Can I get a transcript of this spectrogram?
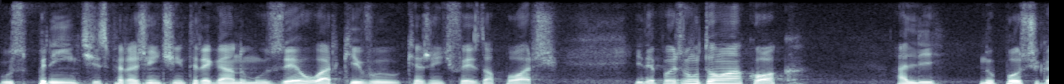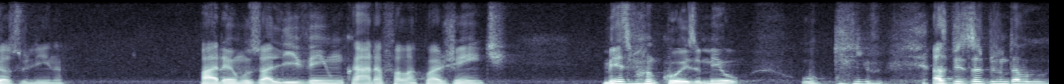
os prints para a gente entregar no museu, o arquivo que a gente fez da Porsche. E depois vamos tomar uma Coca ali no posto de gasolina. Paramos ali, vem um cara falar com a gente. Mesma coisa, meu. O que as pessoas perguntavam,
